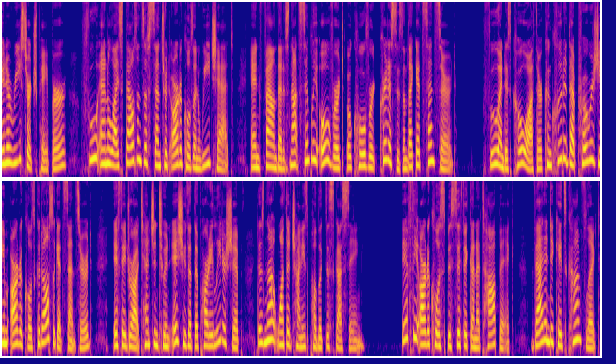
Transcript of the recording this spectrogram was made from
In a research paper, Fu analyzed thousands of censored articles on WeChat and found that it's not simply overt or covert criticism that gets censored. Fu and his co author concluded that pro regime articles could also get censored if they draw attention to an issue that the party leadership does not want the Chinese public discussing. If the article is specific on a topic, that indicates conflict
